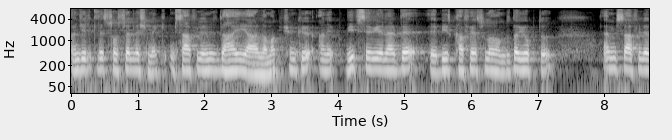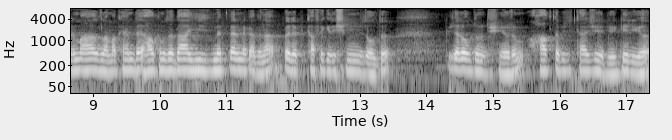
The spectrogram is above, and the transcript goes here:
öncelikle sosyalleşmek, misafirlerimizi daha iyi ağırlamak. Çünkü hani VIP seviyelerde e, bir kafe Sulava'mız da yoktu. Hem misafirlerimi ağırlamak hem de halkımıza daha iyi hizmet vermek adına böyle bir kafe girişimimiz oldu. Güzel olduğunu düşünüyorum. Halk da bizi tercih ediyor, geliyor.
